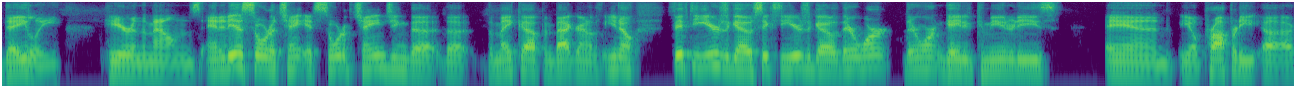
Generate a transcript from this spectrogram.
daily here in the mountains. And it is sort of change it's sort of changing the the the makeup and background of the, you know 50 years ago 60 years ago there weren't there weren't gated communities and you know property uh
